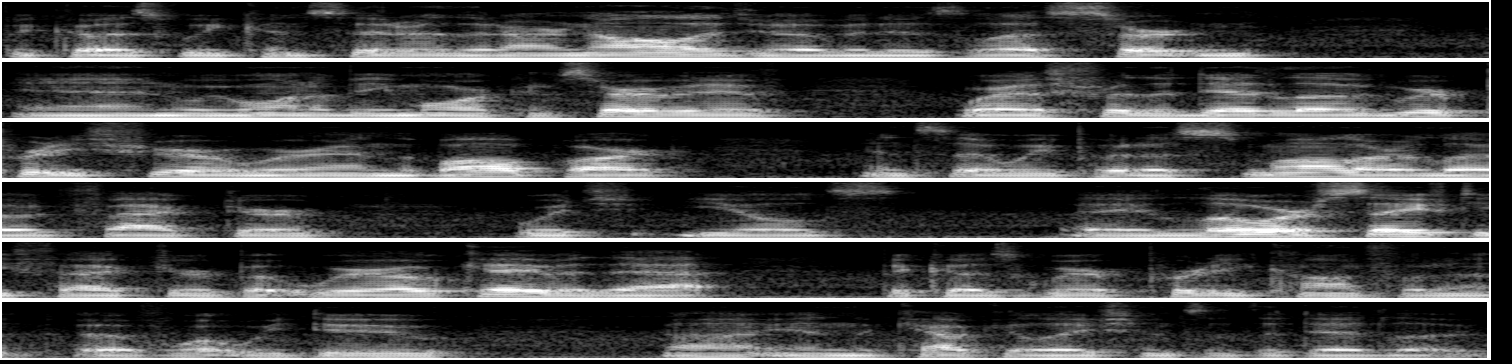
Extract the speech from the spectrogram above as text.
because we consider that our knowledge of it is less certain and we want to be more conservative. Whereas for the dead load, we're pretty sure we're in the ballpark, and so we put a smaller load factor, which yields a lower safety factor, but we're okay with that because we're pretty confident of what we do uh, in the calculations of the dead load.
